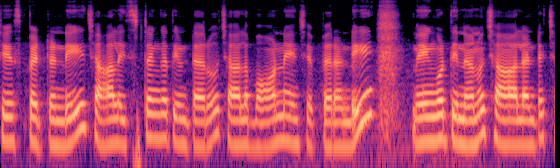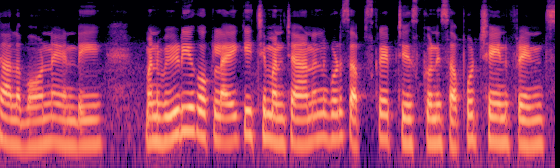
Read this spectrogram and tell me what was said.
చేసి పెట్టండి. చాలా ఇష్టంగా తింటారు. చాలా బాగున్నాయని చెప్పారండి. నేను కూడా తిన్నాను. చాలా అంటే చాలా బాగున్నాయండి. మన వీడియోకి ఒక లైక్ ఇచ్చి మన ఛానల్ని కూడా సబ్స్క్రైబ్ చేసుకొని సపోర్ట్ చేయండి friends.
